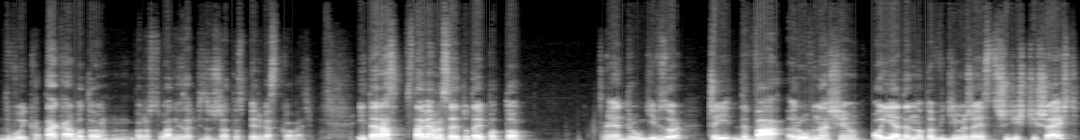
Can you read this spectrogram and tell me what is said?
dwójka, tak? Albo to po prostu ładnie zapisać, że trzeba to spierwiastkować. I teraz wstawiamy sobie tutaj pod to drugi wzór, czyli 2 równa się o 1, no to widzimy, że jest 36,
